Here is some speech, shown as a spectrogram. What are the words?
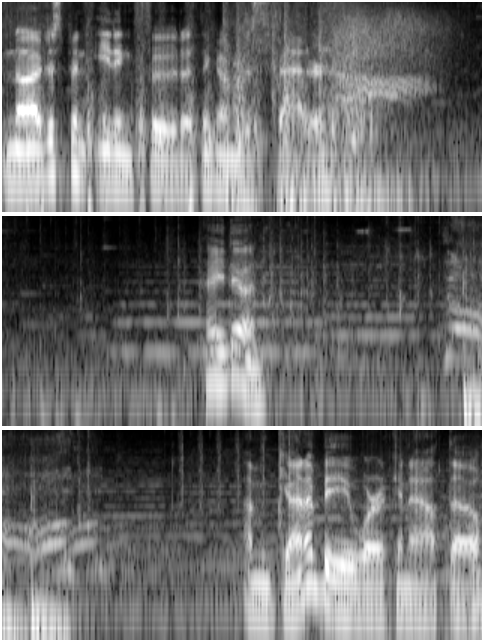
No, I've just been eating food. I think I'm just fatter. How you doing? I'm gonna be working out though.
